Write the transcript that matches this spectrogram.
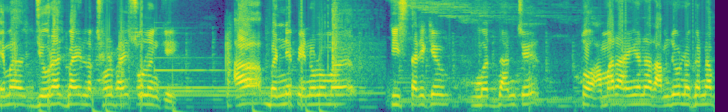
એમાં જીવરાજભાઈ, લક્ષ્મણભાઈ સોલંકી. આ બંને પેનલોમાં ત્રીસ તારીખે મતદાન છે. તો અમારા અહીંયાના રામદેવનગરના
